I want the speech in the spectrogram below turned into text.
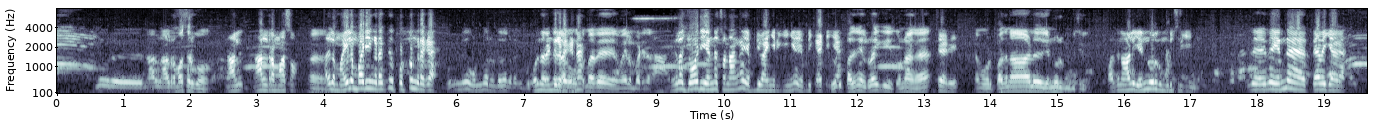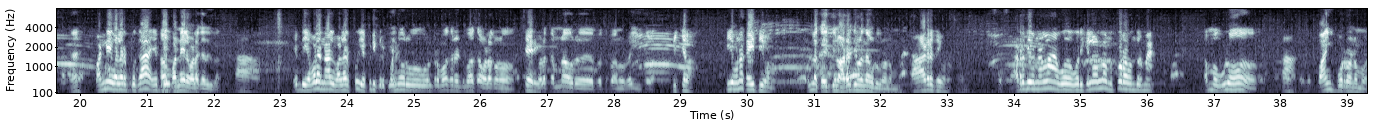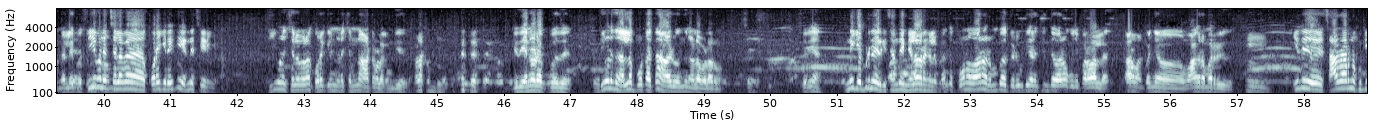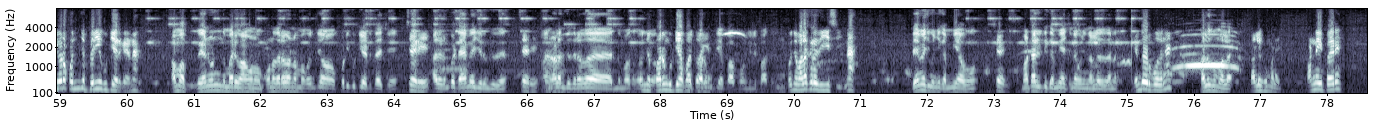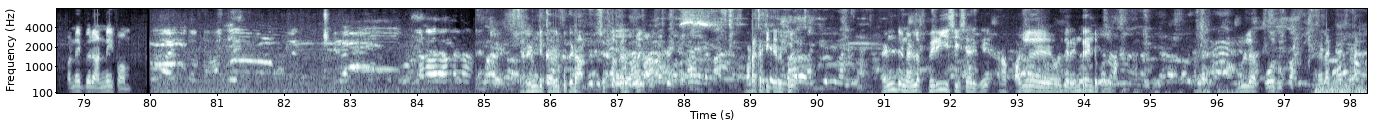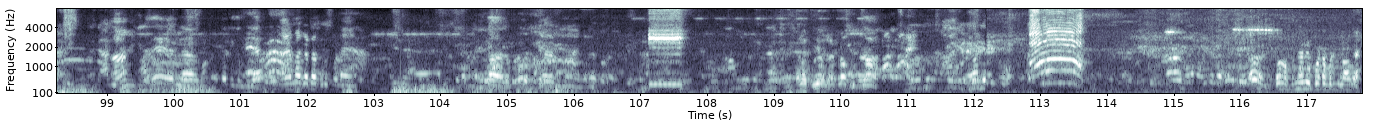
ஒரு நாலு நாலரை மாசம் இருக்கும். நாலு நாலரை மாசம். அதுல மயிலம்பாடியும் கிடக்கு பொட்டும் கிடக்க. ஒண்ணு ஒண்ணு ரெண்டு தான் கிடக்கு. ஒண்ணு ரெண்டு கிடக்கு என்ன? மொத்தமாவே மயிலம்பாடி தான். இதெல்லாம் ஜோடி என்ன சொன்னாங்க? எப்படி வாங்கியிருக்கீங்க? எப்படி கேட்டீங்க? பதினேழு ரூபாய்க்கு சொன்னாங்க. சரி. நம்ம ஒரு பதினாலு எண்ணூறுக்கு முடிச்சிருக்கு பதினாலு எண்ணூறுக்கு முடிச்சிருக்கீங்க. இது இது என்ன தேவைக்காக? பண்ணை வளர்ப்புக்கா? எப்படி? பண்ணையில வளர்க்கறதுக்கு தான். எப்படி எவ்வளவு நாள் வளர்ப்பு? எப்படி இன்னொரு ஒன்றரை மாசம் ரெண்டு மாசம் வளர்க்கணும். சரி. வளர்த்தோம்னா ஒரு பத்து பதினோரு ரூபாய்க்கு விற்கலாம் விற்கலாம் தீவனம் கை தீவனம். ஃபுல்லா கைத்தீவனம் அடை தீவனம் தான் கொடுக்குறோம் நம்ம அடர் தீவனம். அடர் தீவனம்லாம் ஒரு கிலோலாம் முப்பது ரூபா வந்துருமே நம்ம உளும். வாங்கி போடுறோம் நம்ம நெல்லை தீவன செலவை குறைக்கிறதுக்கு என்ன செய்றீங்க தீவன செலவெல்லாம் குறைக்கணும்னு நினைச்சோம்னா ஆட்டை வளர்க்க முடியாது வளர்க்க முடியாது இது என்னோட இது தீவனத்தை நல்லா போட்டா தான் ஆடு வந்து நல்லா வளரும் சரி. சரியா இன்னைக்கு எப்படிண்ணே இருக்கு சந்தை நிலவரங்கள் இப்ப? வந்து போன வாரம் ரொம்ப கெடுபடியா இருந்துச்சு இந்த வாரம் கொஞ்சம் பரவாயில்ல. கொஞ்சம் வாங்குற மாதிரி இருக்குது. இது சாதாரண குட்டியோட கொஞ்சம் பெரிய குட்டியா இருக்கு என்ன ஆமா வேணும்னு இந்த மாதிரி வாங்கணும். போன தடவை நம்ம கொஞ்சம் பொடி குட்டியா எடுத்தாச்சு. சரி. அது ரொம்ப டேமேஜ் இருந்தது. சரி. அதனால இந்த தடவை இந்த மாசம் கொஞ்சம் பருங்குட்டியா பார்த்து வாங்க. குட்டியா பார்ப்போம்னு சொல்லி பார்த்து கொஞ்சம் வளர்க்குறது ஈஸி டேமேஜ் கொஞ்சம் கம்மியாகும். சரி. மொட்டாலிட்டி கம்மியாச்சுன்னா கொஞ்சம் நல்லது தானே? எந்த ஊர் போகுதுண்ணே கழுகு மலை. கழுகுமலை பண்ணை பேரு? பண்ணை பேர் அன்னை ஃபார்ம் ரெண்டு கருப்பு கிடா சுத்த கருப்பு வடக்கத்தி கருப்பு. ரெண்டு நல்ல பெரிய சைஸாக இருக்கு. ஆனால் பல்லு வந்து ரெண்டு ரெண்டு பல்லு நல்ல உள்ள போதும். விலை கேட்கலாம் நல்லா கேட்டா முன்னாலே போட்ட பண்ணிடலாங்க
